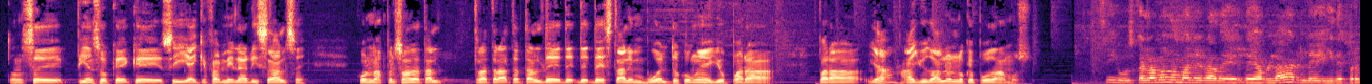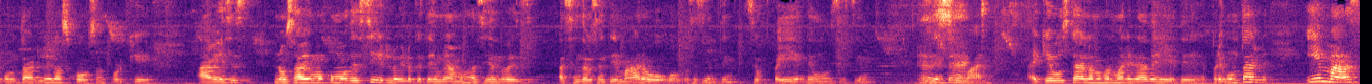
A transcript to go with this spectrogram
Entonces, pienso que, que sí, hay que familiarizarse con las personas, tratar, tratar, tratar de, de, de, estar envuelto con ellos para, para ya ayudarlo en lo que podamos. Sí, buscar la mejor manera de, de hablarle y de preguntarle las cosas, porque a veces no sabemos cómo decirlo y lo que terminamos haciendo es haciéndolo sentir mal o, se sienten, se ofenden o se sienten, se sienten mal. Hay que buscar la mejor manera de, de, preguntarle. Y más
